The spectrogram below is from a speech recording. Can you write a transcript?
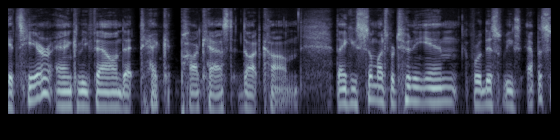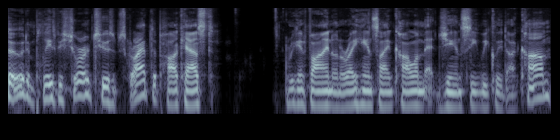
it's here and can be found at techpodcast.com. Thank you so much for tuning in for this week's episode, and please be sure to subscribe to the podcast we can find on the right hand side column at gncweekly.com,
